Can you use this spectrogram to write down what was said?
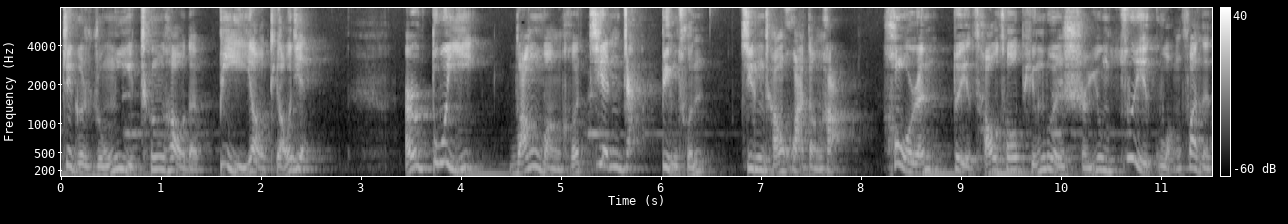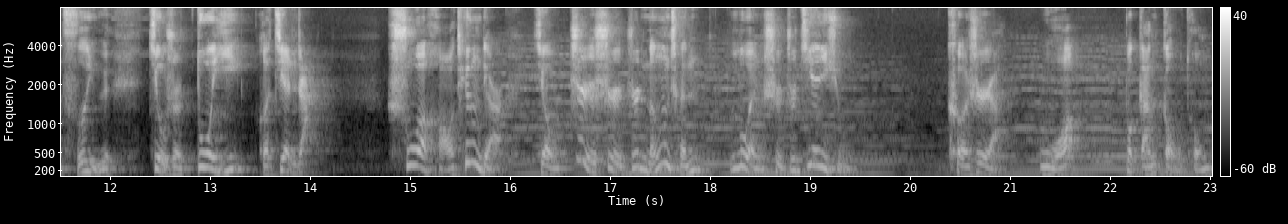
这个荣誉称号的必要条件，而多疑往往和奸诈并存，经常画等号。后人对曹操评论使用最广泛的词语就是多疑和奸诈，说好听点叫治世之能臣，乱世之奸雄。可是啊，我不敢苟同。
